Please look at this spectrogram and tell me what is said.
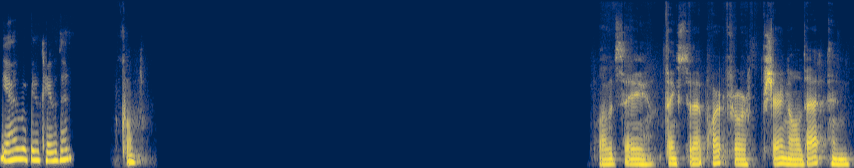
Yeah, I would be okay with it. Cool. Well, I would say thanks to that part for sharing all of that, and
